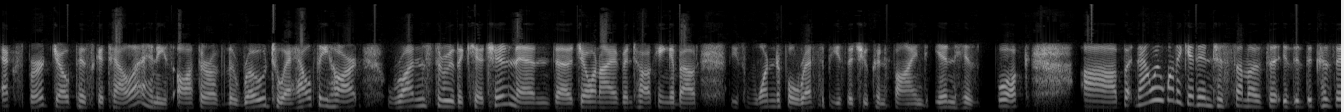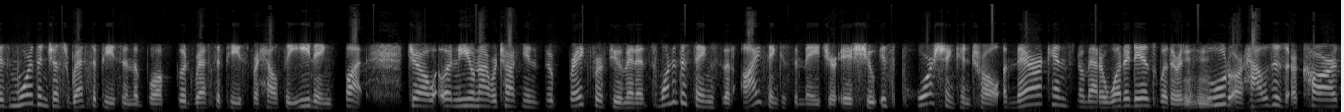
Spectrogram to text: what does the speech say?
expert Joe Piscatella, and he's author of The Road to a Healthy Heart Runs Through the Kitchen. And uh, Joe and I have been talking about these wonderful recipes that you can find in his book. Uh, but now we want to get into some of the, because there's more than just recipes in the book, good recipes for healthy eating. But, Joe, and you and I were talking at the break for a few minutes, one of the things that I think is a major issue is portion control. Americans, no matter what it is, whether it's Mhm. food or houses or cars,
